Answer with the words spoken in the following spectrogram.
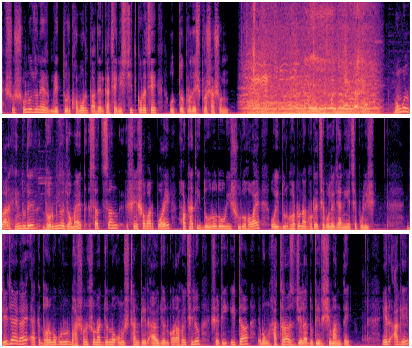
একশো ষোলো জনের মৃত্যুর খবর তাদের কাছে নিশ্চিত করেছে উত্তরপ্রদেশ প্রশাসন। মঙ্গলবার হিন্দুদের ধর্মীয় জমায়েত সৎসঙ্গ শেষ হওয়ার পরে হঠাৎই দৌড়দৌড়ি শুরু হওয়ায় ওই দুর্ঘটনা ঘটেছে বলে জানিয়েছে পুলিশ। যে জায়গায় এক ধর্মগুরুর ভাষণ শোনার জন্য অনুষ্ঠানটির আয়োজন করা হয়েছিল, সেটি ইটা এবং হাথরাস জেলা দুটির সীমান্তে। এর আগে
